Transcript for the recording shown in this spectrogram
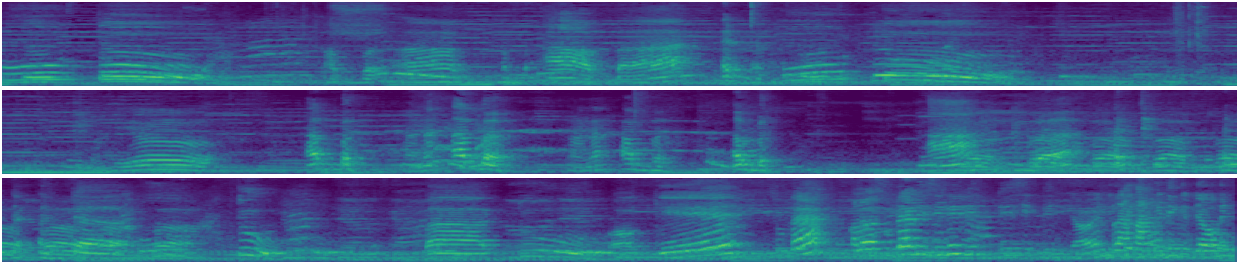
u, tu. abba, ab. Aba, et, u, tu. Ayo. Aba, mana aba? Mana abba? Aba. A, ba, ba, ba, ba, ada, ba, ada, ba. tu. Batu. Oke, sudah? Kalau sudah di sini di, di, di, di belakangnya dikit jauhin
